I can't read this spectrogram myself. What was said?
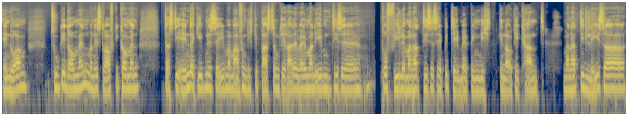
enorm zugenommen. Man ist draufgekommen, dass die Endergebnisse eben am Anfang nicht gepasst haben, gerade weil man eben diese Profile, man hat dieses Epithel-Mapping nicht genau gekannt. Man hat die Laser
